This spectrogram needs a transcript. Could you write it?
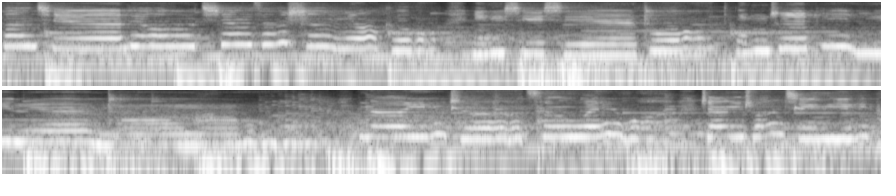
般且留，千字生描钩，一夕写过，痛至碧帘蒙蒙。那一折曾为我辗转情一般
